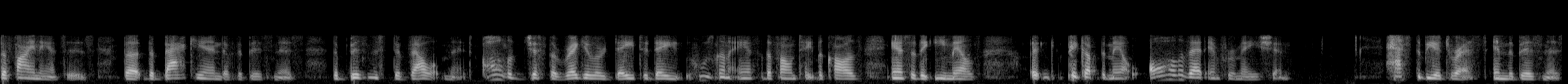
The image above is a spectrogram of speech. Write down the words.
the finances, the the back end of the business, the business development, all of just the regular day to day. Who's going to answer the phone, take the calls, answer the emails, uh, pick up the mail? All of that information has to be addressed in the business.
